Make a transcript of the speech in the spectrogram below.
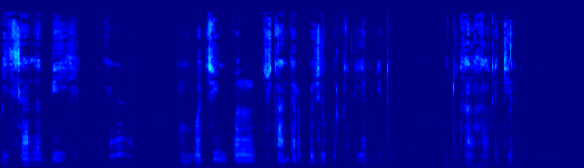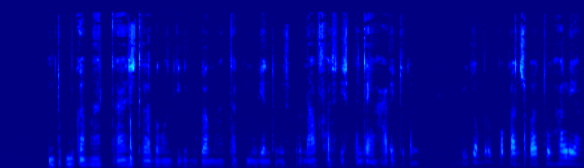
bisa lebih ya membuat simpel standar bersyukur kalian gitu untuk hal-hal kecil. Untuk buka mata setelah bangun tidur buka mata kemudian terus bernafas di sepanjang hari itu kan juga merupakan suatu hal yang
